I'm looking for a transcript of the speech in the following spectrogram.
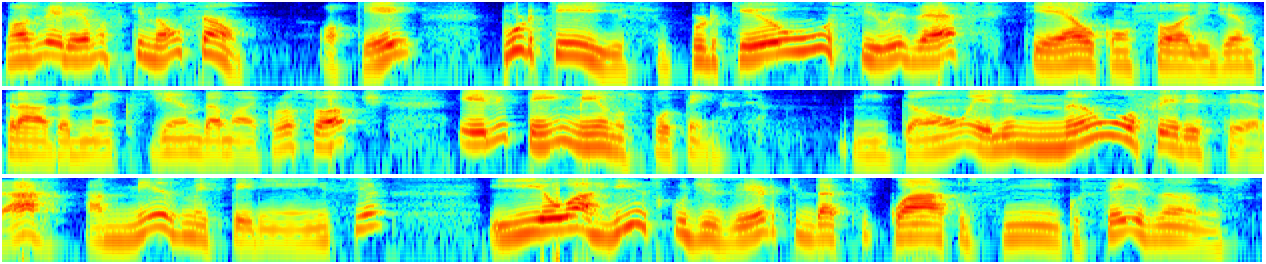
nós veremos que não são, ok? Por que isso? Porque o Series S, que é o console de entrada next gen da Microsoft, ele tem menos potência. Então ele não oferecerá a mesma experiência e eu arrisco dizer que daqui 4, 5, 6 anos,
